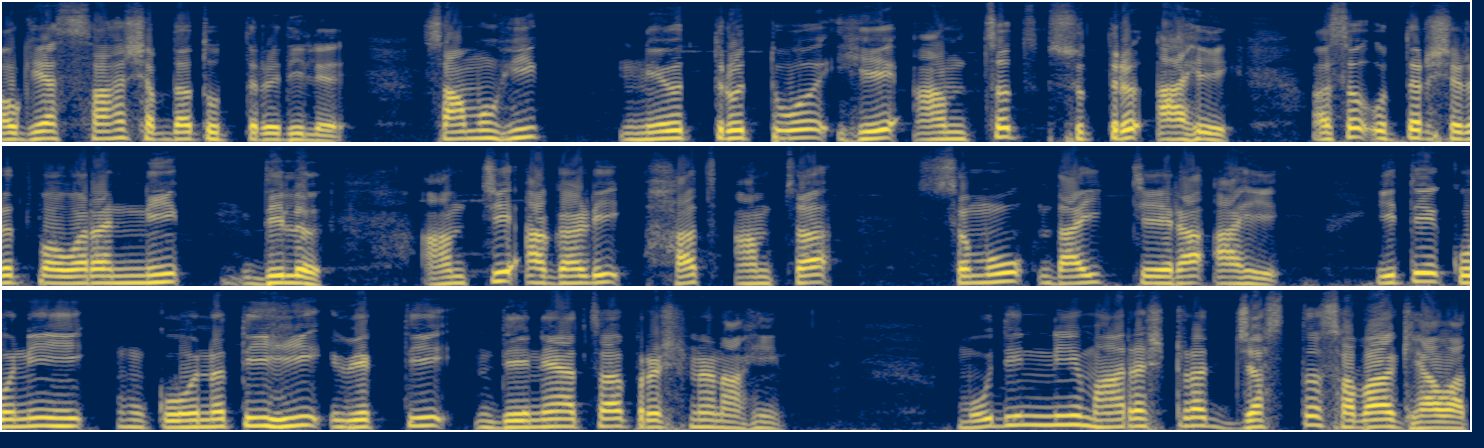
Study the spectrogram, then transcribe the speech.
अवघ्या सहा शब्दात उत्तर दिले. सामूहिक नेतृत्व हे आमचंच सूत्र आहे असं उत्तर शरद पवारांनी दिलं. आमची आघाडी हाच आमचा समुदायिक चेहरा आहे. इथे कोणीही कोणतीही व्यक्ती देण्याचा प्रश्न नाही. मोदींनी महाराष्ट्रात जास्त सभा घ्यावात.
